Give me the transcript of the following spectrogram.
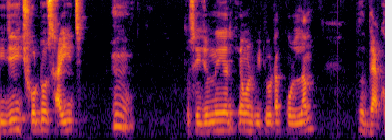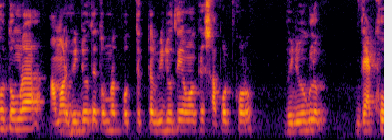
নিজেই ছোট সাইজ তো সেই জন্যই আর কি আমার ভিডিওটা করলাম। তো দেখো তোমরা আমার ভিডিওতে তোমরা প্রত্যেকটা ভিডিওতেই আমাকে সাপোর্ট করো। ভিডিওগুলো দেখো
